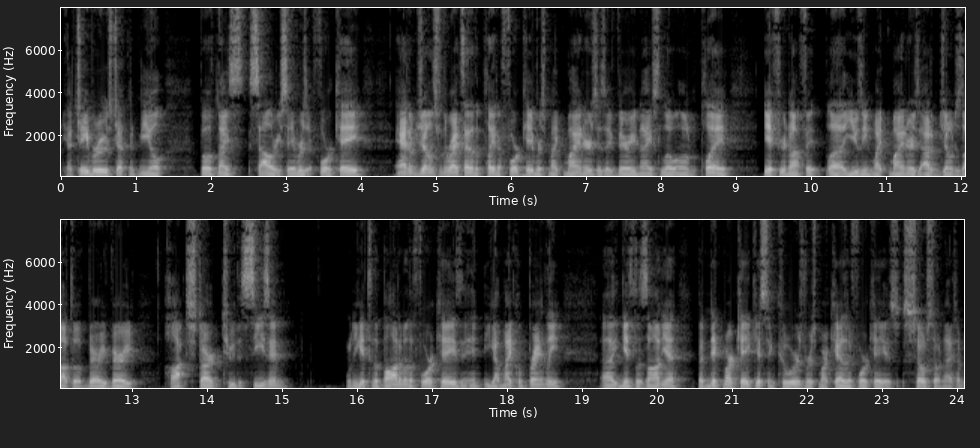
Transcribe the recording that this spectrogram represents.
You got Jay Bruce, Jeff McNeil, both nice salary savers at 4K. Adam Jones from the right side of the plate at 4K versus Mike Minors is a very nice low owned play if you're not uh, using Mike Minors, Adam Jones is off to a very, very hot start to the season. When you get to the bottom of the 4Ks, and you got Michael Brantley uh, against Lasagna, but Nick Markakis and Coors versus Marquez at 4K is so, so nice. I'm,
